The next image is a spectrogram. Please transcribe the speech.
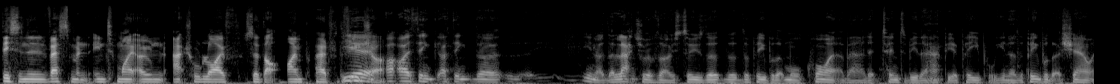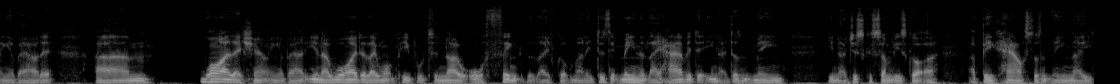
this is an investment into my own actual life, so that I'm prepared for the yeah. future. I, I think I think the you know the latter of those two, the, the the people that are more quiet about it, tend to be the happier people. You know, the people that are shouting about it. Um, why are they shouting about it? You know, why do they want people to know or think that they've got money? Does it mean that they have it? You know, it doesn't mean you know just because somebody's got a, a big house doesn't mean they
